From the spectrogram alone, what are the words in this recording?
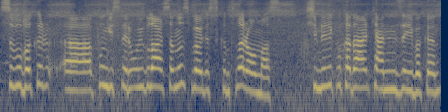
sıvı bakır e, fungisleri uygularsanız böyle sıkıntılar olmaz. Şimdilik bu kadar. Kendinize iyi bakın.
